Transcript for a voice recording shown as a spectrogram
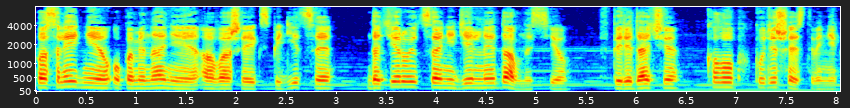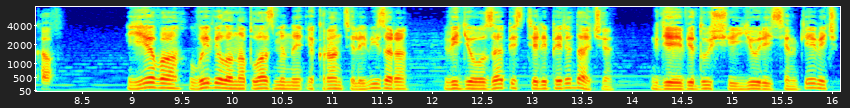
Последнее упоминание о вашей экспедиции датируется недельной давностью в передаче «Клуб путешественников». Ева вывела на плазменный экран телевизора видеозапись телепередачи, где ведущий Юрий Сенкевич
